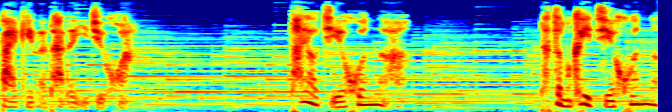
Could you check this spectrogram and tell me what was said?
败给了他的一句话：他要结婚了！他怎么可以结婚呢？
